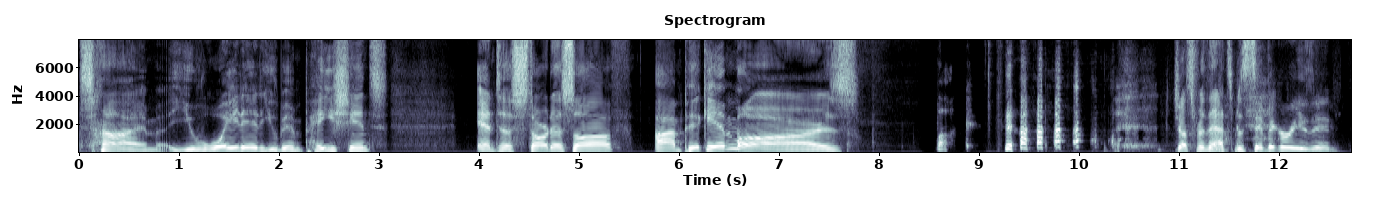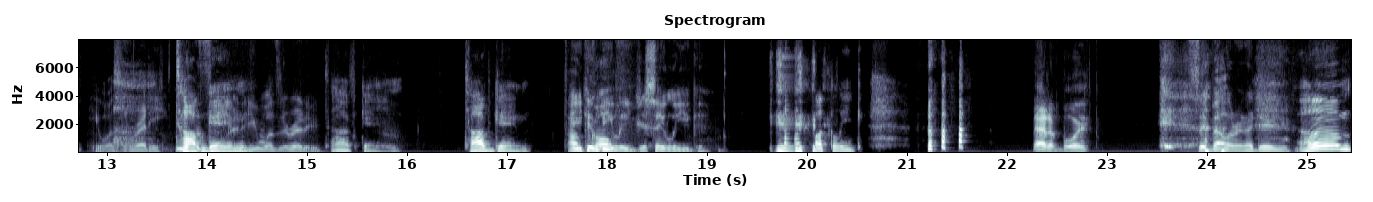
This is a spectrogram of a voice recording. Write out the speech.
time. You've waited, you've been patient. And to start us off, I'm picking Mars. Fuck. Just for that specific reason. He wasn't ready. He Top wasn't ready, game. He wasn't ready. Top game. Top game. you can golf. be league. Just say league. Fuck league. That a boy. Say Valorant, I dare you. Um.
